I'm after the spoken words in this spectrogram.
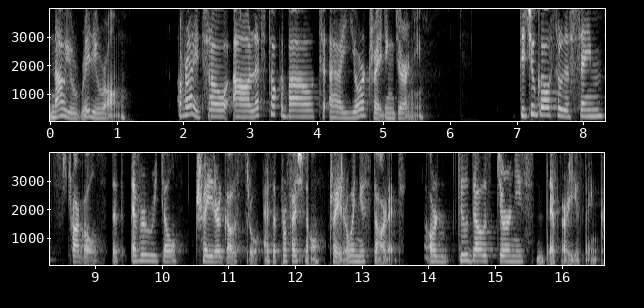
now you're really wrong. All right, so uh, let's talk about uh, your trading journey. Did you go through the same struggles that every retail trader goes through as a professional trader when you started? Or do those journeys differ, you think?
